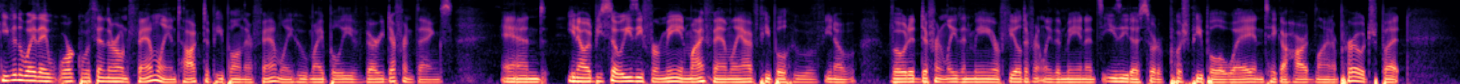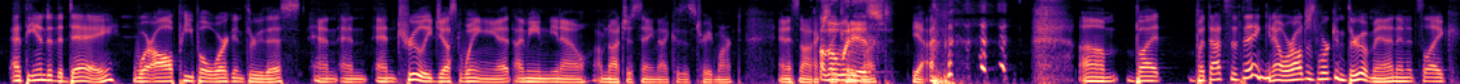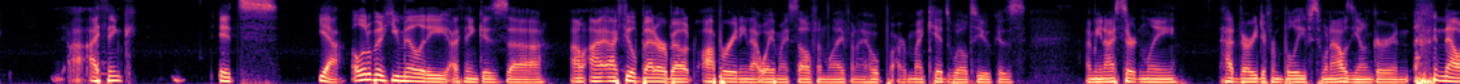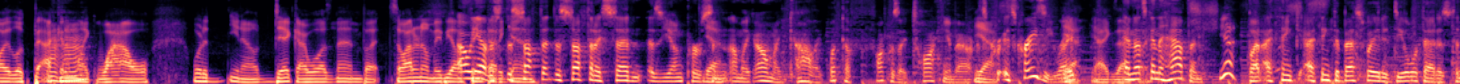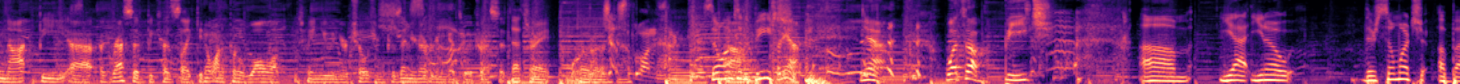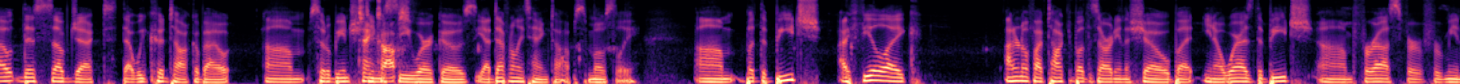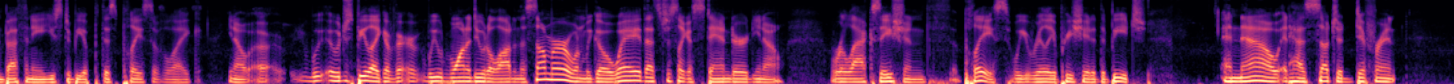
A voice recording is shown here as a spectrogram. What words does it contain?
even the way they work within their own family and talk to people in their family who might believe very different things. And you know, it'd be so easy for me and my family. I have people who have you know voted differently than me or feel differently than me, and it's easy to sort of push people away and take a hard line approach. But at the end of the day, we're all people working through this and and and truly just winging it. I mean, you know, I'm not just saying that because it's trademarked and it's not actually Although it trademarked. is. Yeah. um, but but that's the thing, you know, we're all just working through it, man. And it's like, I I think it's yeah, a little bit of humility. I think is uh, I I feel better about operating that way myself in life, and I hope our, my kids will too. Because I mean, I certainly had very different beliefs when I was younger, and now I look back and I'm Mhm. like, wow, what a you know dick I was then. But so I don't know, maybe I'll oh think yeah, that the, again. the stuff that the stuff that I said as a young person, Yeah. I'm like, oh my god, like what the fuck was I talking about? Yeah. It's, cr- it's crazy, right? Yeah, yeah, exactly. And that's going to happen. Yeah. But I think I think the best way to deal with that is to not be uh, aggressive because like you don't want to put a wall up between you and your children because then you're never going to get to address it. That's right. Totally. Just one hack. So on to Um, the beach. so yeah, yeah. What's up, beach? Um, yeah, you know, there's so much about this subject that we could talk about. Um, so it'll be interesting to see where it goes. Yeah, definitely tank tops mostly. Um, but the beach, I feel like I don't know if I've talked about this already in the show, but you know, whereas the beach um, for us, for for me and Bethany, used to be a, this place of like, you know, uh, we, it would just be like a very, we would want to do it a lot in the summer when we go away. That's just like a standard, you know, relaxation th- place. We really appreciated the beach, and now it has such a different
